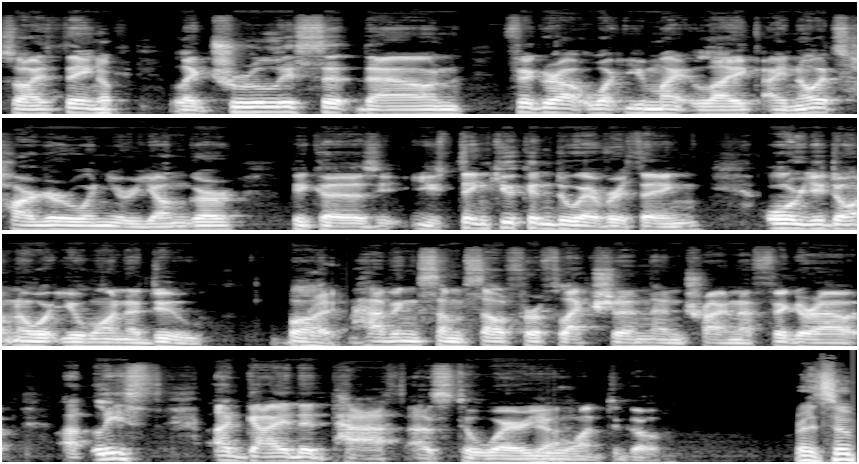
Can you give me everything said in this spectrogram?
So I think yep. like truly sit down, figure out what you might like. I know it's harder when you're younger because you think you can do everything or you don't know what you want to do but right. having some self reflection and trying to figure out at least a guided path as to where yeah. you want to go. Right. So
